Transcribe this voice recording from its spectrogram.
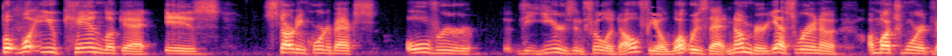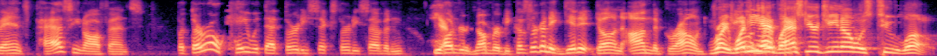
But what you can look at is starting quarterbacks over the years in Philadelphia. What was that number? Yes, we're in a a much more advanced passing offense but they're okay with that 36, 37 yeah. hundred number because they're going to get it done on the ground. Right. Jalen what he had last year, Gino, was too low.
